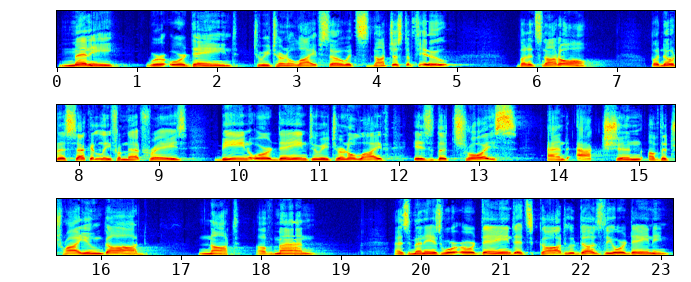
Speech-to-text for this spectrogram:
Many were ordained to eternal life. So it's not just a few, but it's not all. But notice, secondly, from that phrase, being ordained to eternal life is the choice and action of the triune God, not of man. As many as were ordained, it's God who does the ordaining.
